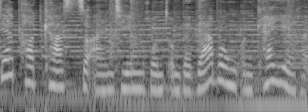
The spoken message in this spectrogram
Der Podcast zu allen Themen rund um Bewerbung und Karriere.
